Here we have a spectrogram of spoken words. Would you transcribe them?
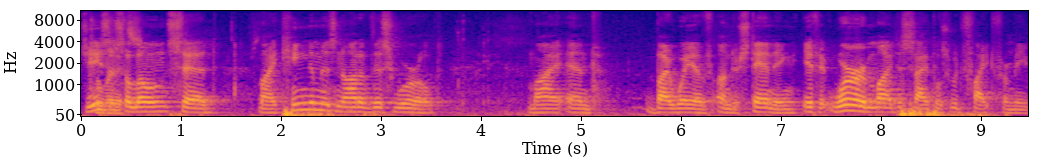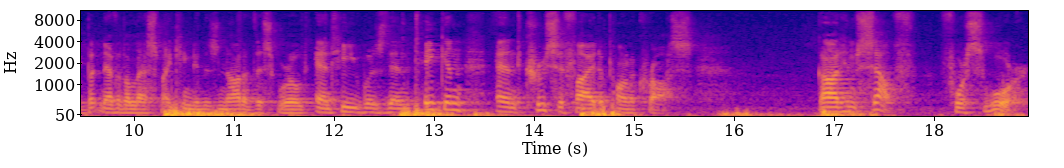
Jesus alone said, my kingdom is not of this world. My, and by way of understanding, if it were, my disciples would fight for me, but nevertheless, my kingdom is not of this world. And he was then taken and crucified upon a cross. God himself forswore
